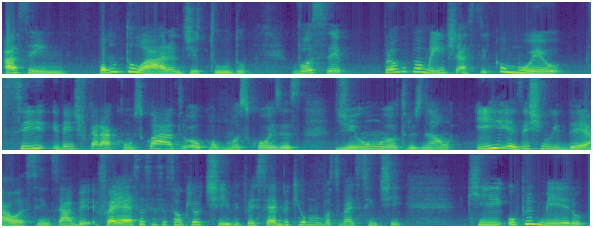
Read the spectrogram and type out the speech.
assim pontuar antes de tudo, você provavelmente, assim como eu, se identificará com os quatro ou com algumas coisas de um e outros não. E existe um ideal, assim, sabe? Foi essa sensação que eu tive. Percebe como você vai se sentir. Que o primeiro,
